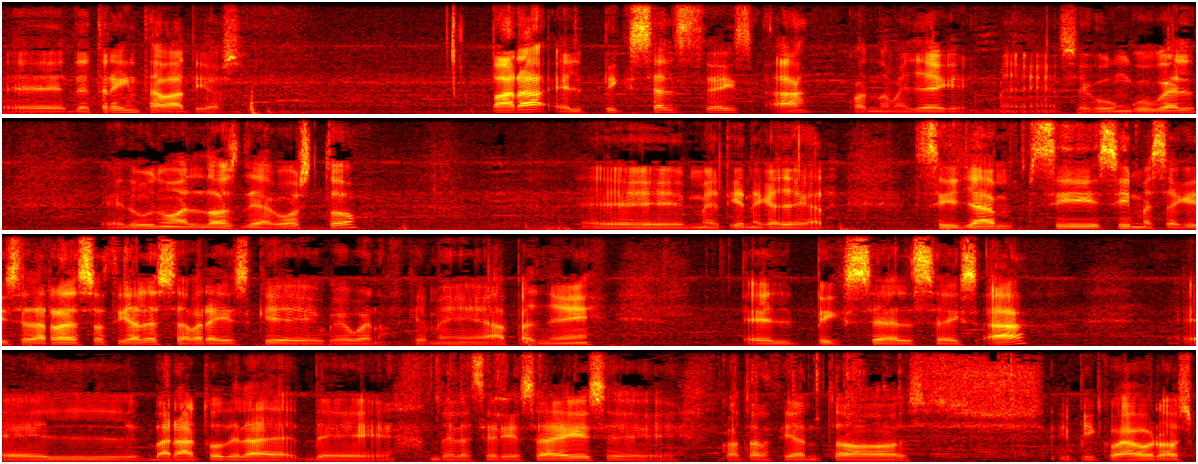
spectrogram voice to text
eh, de 30 vatios para el Pixel 6A cuando me llegue. según Google, el 1 al 2 de agosto eh, me tiene que llegar. Si ya si, si me seguís en las redes sociales sabréis que, bueno, que me apañé el Pixel 6A, el barato de la, de, de la serie 6, 400 eh, y pico euros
